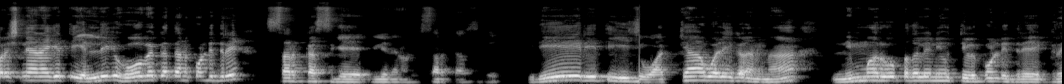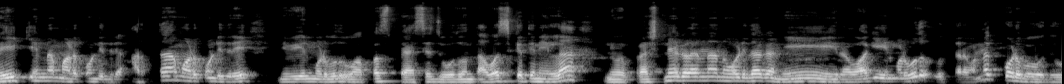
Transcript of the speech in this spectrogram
ಪ್ರಶ್ನೆ ಏನಾಗಿತ್ತು ಎಲ್ಲಿಗೆ ಹೋಗ್ಬೇಕಂತ ಅನ್ಕೊಂಡಿದ್ರಿ? ಸರ್ಕಸ್ಗೆ ಇಲ್ಲಿದೆ ನೋಡಿ ಸರ್ಕಸ್ಗೆ ಇದೇ ರೀತಿ ಈ ವಾಕ್ಯಾವಳಿಗಳನ್ನ ನಿಮ್ಮ ರೂಪದಲ್ಲಿ ನೀವು ತಿಳ್ಕೊಂಡಿದ್ರೆ, ಗ್ರಹಿಕೆಯನ್ನ ಮಾಡ್ಕೊಂಡಿದ್ರೆ, ಅರ್ಥ ಮಾಡ್ಕೊಂಡಿದ್ರೆ ನೀವು ಏನ್ ಮಾಡ್ಬೋದು? ವಾಪಸ್ ಪ್ಯಾಸೇಜ್ ಓದುವಂತ ಅವಶ್ಯಕತೆನೇ ಇಲ್ಲ. ನೀವು ಪ್ರಶ್ನೆಗಳನ್ನ ನೋಡಿದಾಗ ನೇರವಾಗಿ ಏನ್ ಮಾಡ್ಬೋದು? ಉತ್ತರವನ್ನ ಕೊಡಬಹುದು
